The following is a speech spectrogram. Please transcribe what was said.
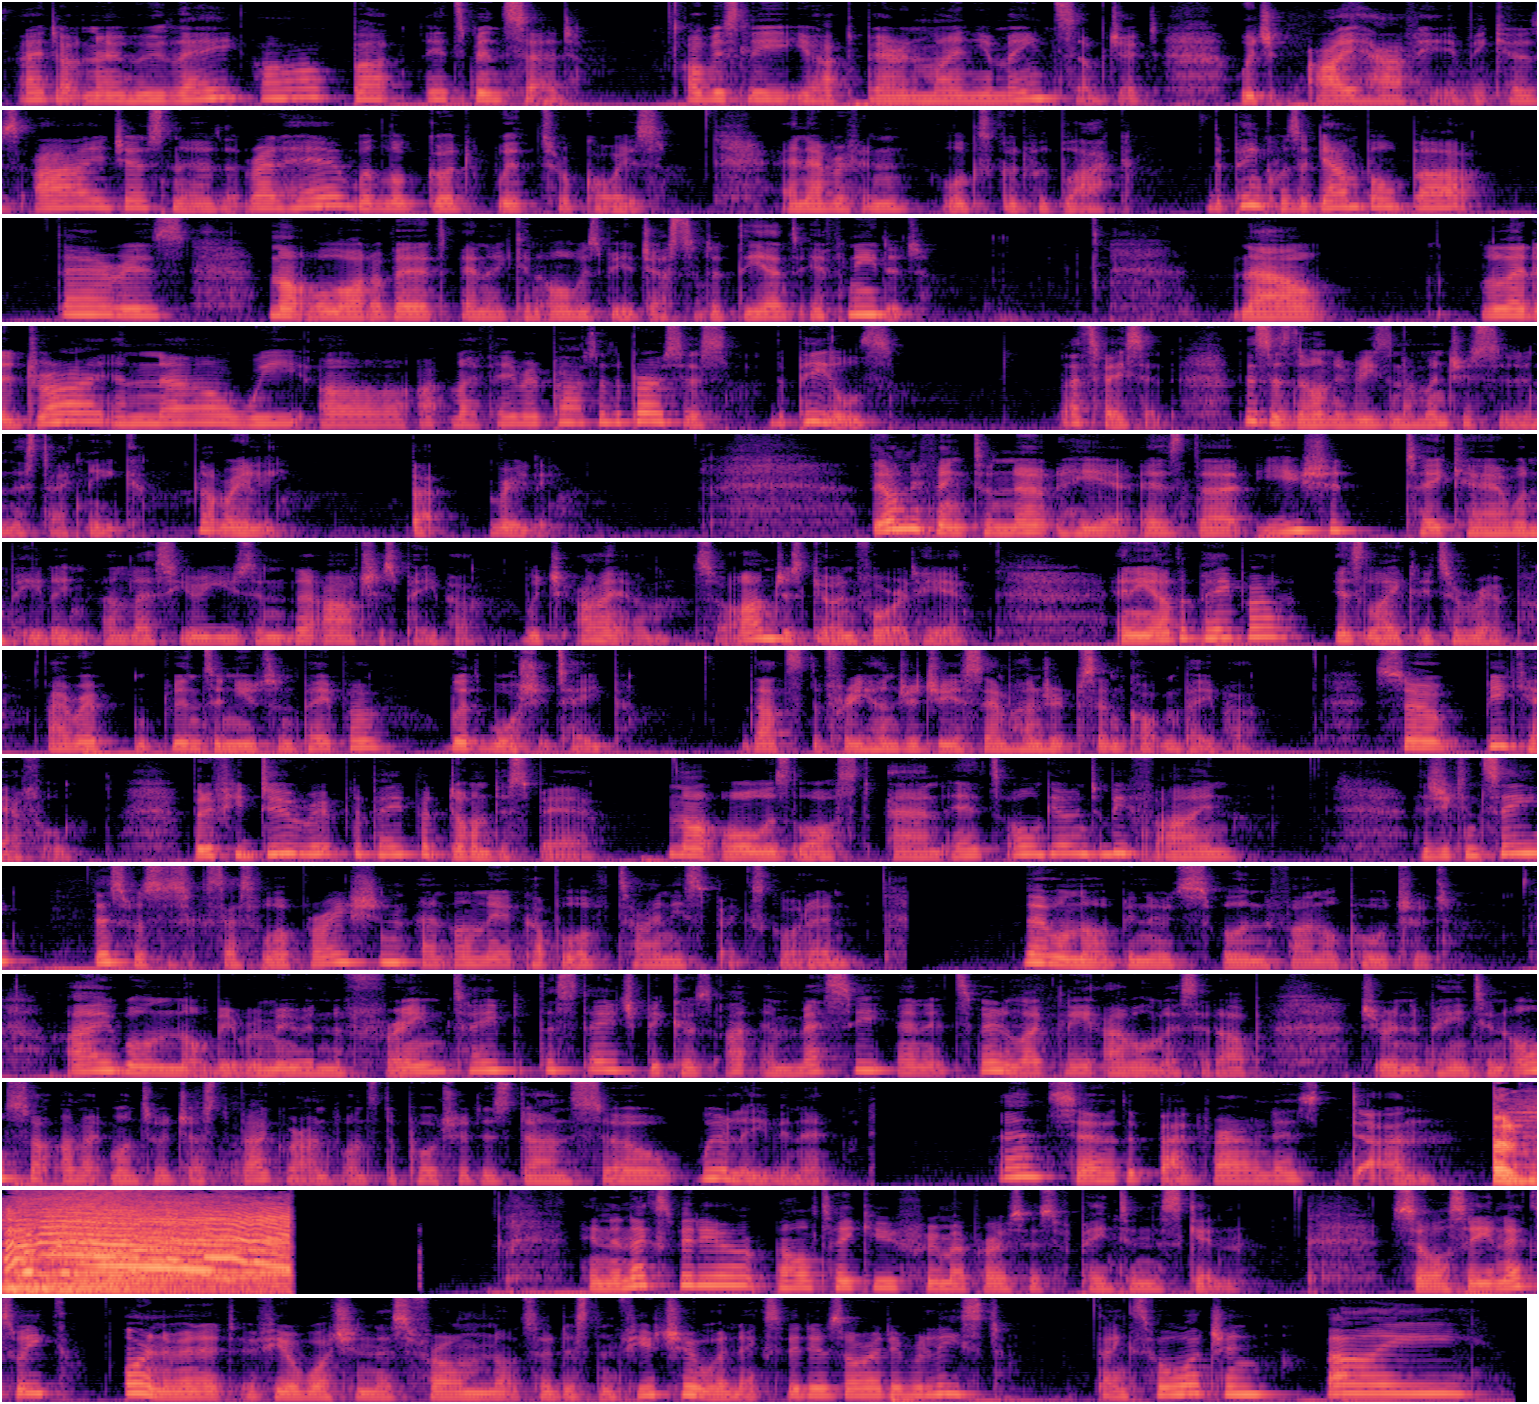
I don't know who they are, but it's been said. Obviously, you have to bear in mind your main subject, which I have here because I just know that red hair would look good with turquoise, and everything looks good with black. The pink was a gamble, but there is not a lot of it, and it can always be adjusted at the end if needed. Now, let it dry, and now we are at my favorite part of the process the peels. Let's face it, this is the only reason I'm interested in this technique. Not really, but really. The only thing to note here is that you should take care when peeling unless you're using the Arches paper, which I am, so I'm just going for it here. Any other paper is likely to rip. I rip Winsor Newton paper with washi tape. That's the 300 GSM 100% cotton paper. So be careful. But if you do rip the paper, don't despair. Not all is lost, and it's all going to be fine. As you can see, this was a successful operation, and only a couple of tiny specks got in. They will not be noticeable in the final portrait. I will not be removing the frame tape at this stage because I am messy and it's very likely I will mess it up during the painting. Also, I might want to adjust the background once the portrait is done, so we're leaving it. And so the background is done. In the next video, I'll take you through my process of painting the skin. So I'll see you next week, or in a minute if you're watching this from not so distant future where next video is already released. Thanks for watching. Bye.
